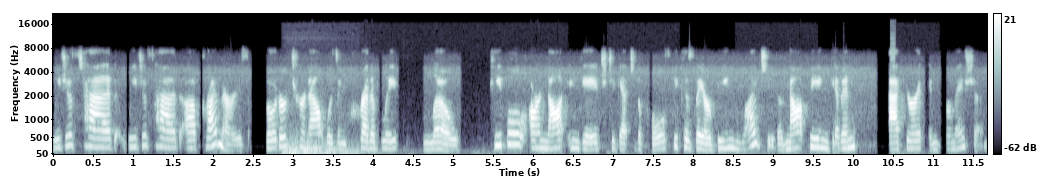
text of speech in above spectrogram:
we just had we just had uh, primaries. Voter turnout was incredibly low. People are not engaged to get to the polls because they are being lied to. They're not being given accurate information,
